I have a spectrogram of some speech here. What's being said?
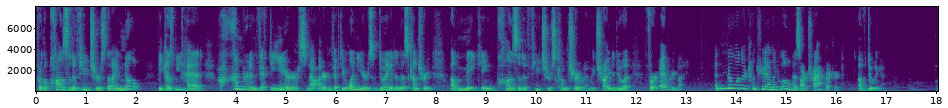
for the positive futures that I know because we've had 150 years, now 151 years of doing it in this country, of making positive futures come true. And we try to do it for everybody. And no other country on the globe has our track record of doing it.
